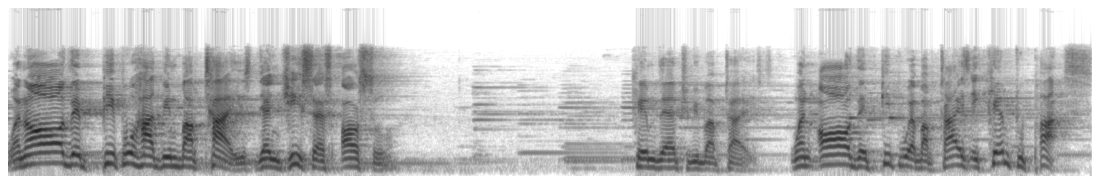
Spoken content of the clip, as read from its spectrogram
when all the people had been baptized, then Jesus also came there to be baptized. When all the people were baptized, it came to pass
